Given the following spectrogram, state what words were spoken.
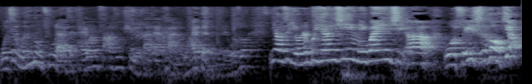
我这个文弄出来，在台湾发出去了，大家看，我还等着。我说，要是有人不相信，没关系啊，我随时候叫。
